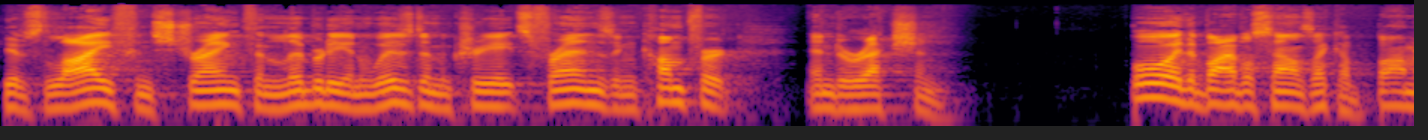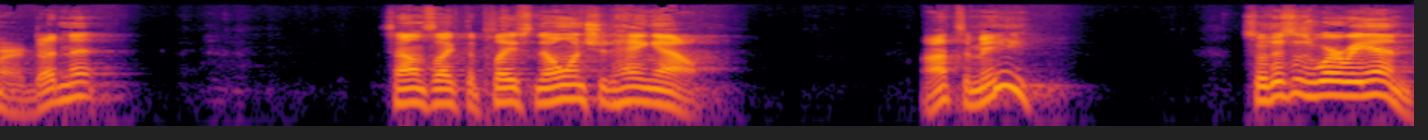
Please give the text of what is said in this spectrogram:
gives life and strength and liberty and wisdom, and creates friends and comfort and direction. Boy, the Bible sounds like a bummer, doesn't it? Sounds like the place no one should hang out. Not to me. So this is where we end.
